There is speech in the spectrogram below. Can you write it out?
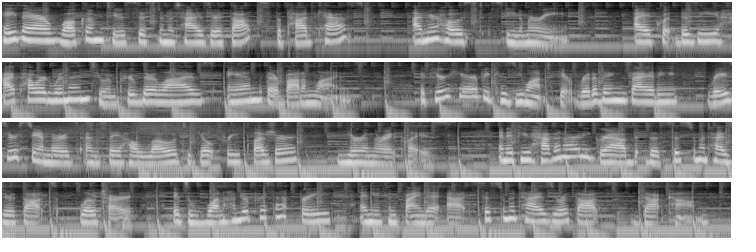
Hey there, welcome to Systematize Your Thoughts, the podcast. I'm your host, Stina Marie. I equip busy, high powered women to improve their lives and their bottom lines. If you're here because you want to get rid of anxiety, raise your standards, and say hello to guilt free pleasure, you're in the right place. And if you haven't already grabbed the Systematize Your Thoughts flowchart, it's 100% free and you can find it at systematizeyourthoughts.com.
